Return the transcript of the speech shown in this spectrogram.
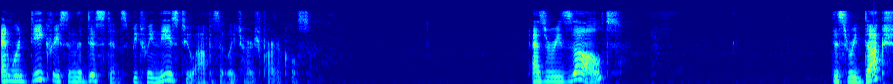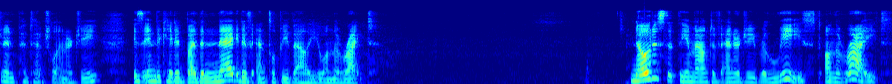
And we're decreasing the distance between these two oppositely charged particles. As a result, this reduction in potential energy is indicated by the negative enthalpy value on the right. Notice that the amount of energy released on the right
